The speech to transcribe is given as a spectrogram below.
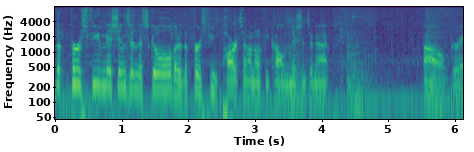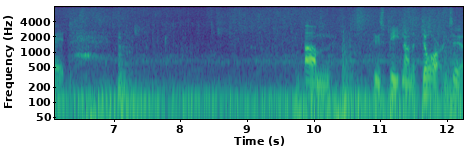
the first few missions in the school, or the first few parts. I don't know if you call them missions or not. Oh, great. Um, who's beating on the door, too?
